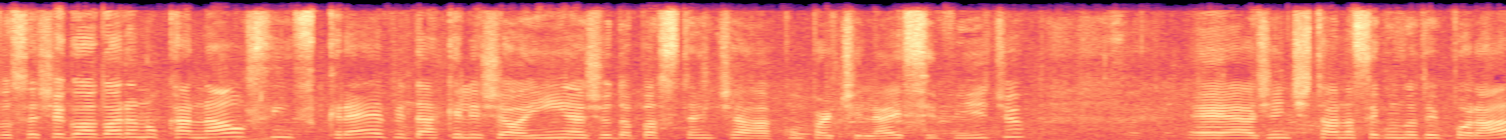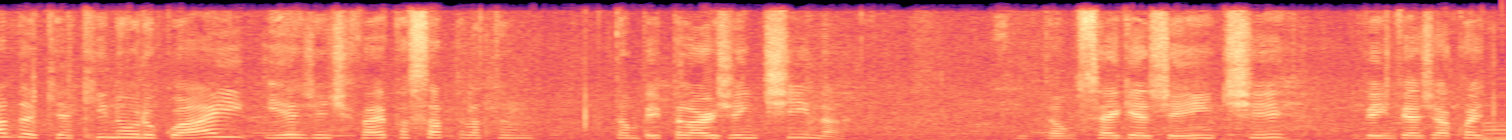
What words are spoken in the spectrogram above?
você chegou agora no canal, se inscreve, dá aquele joinha, ajuda bastante a compartilhar esse vídeo. É, a gente está na segunda temporada, que é aqui no Uruguai, e a gente vai passar pela, tam- também pela Argentina. Então segue a gente, vem viajar com a gente.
